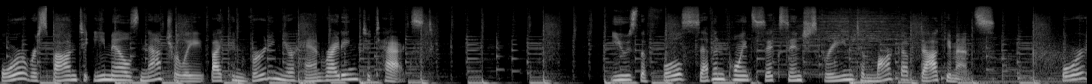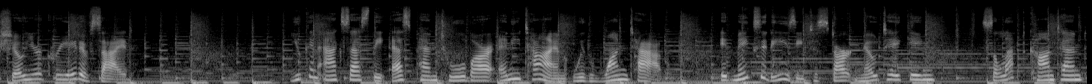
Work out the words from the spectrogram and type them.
or respond to emails naturally by converting your handwriting to text. Use the full 7.6 inch screen to mark up documents or show your creative side. You can access the S Pen toolbar anytime with one tap. It makes it easy to start note taking, select content,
